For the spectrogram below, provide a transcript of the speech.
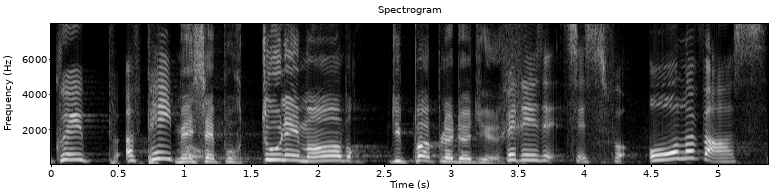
group of people, mais c'est pour tous les membres du peuple de Dieu. but it is for all of us,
